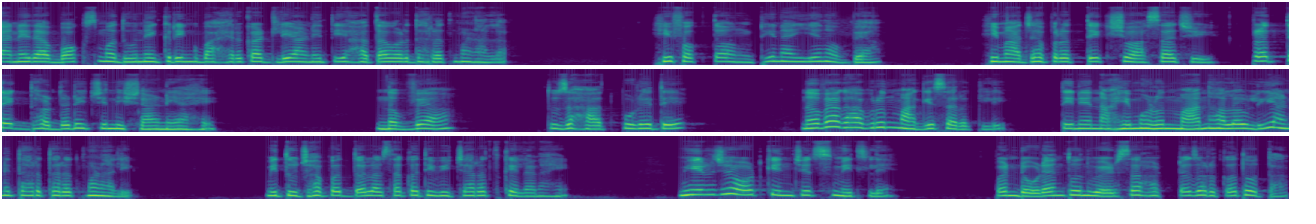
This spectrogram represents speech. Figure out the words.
त्याने त्या बॉक्समधून एक रिंग बाहेर काढली आणि ती हातावर धरत म्हणाला ही फक्त अंगठी नाही आहे नव्या. ही माझ्या प्रत्येक श्वासाची प्रत्येक धडधडीची निशाणी आहे. नव्या तुझा हात पुढे दे. नव्या घाबरून मागे सरकली. तिने नाही म्हणून मान हलवली आणि थरथरत म्हणाली मी तुझ्याबद्दल असा कधी विचारच केला नाही. मिरचे ओठ किंचित स्मितले पण डोळ्यांतून वेळसर हट्ट झडकत होता.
